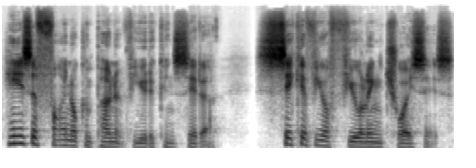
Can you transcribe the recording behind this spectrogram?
Here's a final component for you to consider. Sick of your fueling choices.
